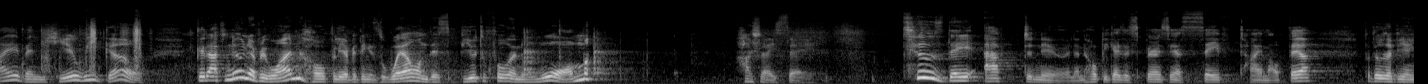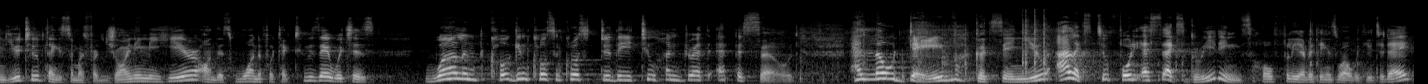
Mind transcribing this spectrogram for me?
live, and here we go. Good afternoon, everyone. Hopefully, everything is well on this beautiful and warm, how should I say, Tuesday afternoon. And hope you guys are experiencing a safe time out there. For those of you on YouTube, thank you so much for joining me here on this wonderful Tech Tuesday, which is well and getting closer and closer to the 200th episode. Hello, Dave. Good seeing you. Alex240SX, greetings. Hopefully, everything is well with you today.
